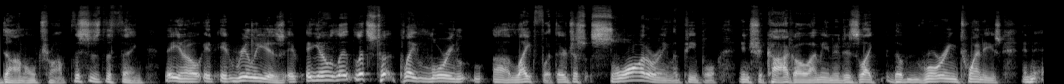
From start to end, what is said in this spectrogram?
Donald Trump. This is the thing. You know, it, it really is. It, you know, let, us t- play Lori uh, Lightfoot. They're just slaughtering the people in Chicago. I mean, it is like the roaring 20s. And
